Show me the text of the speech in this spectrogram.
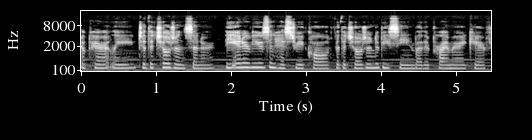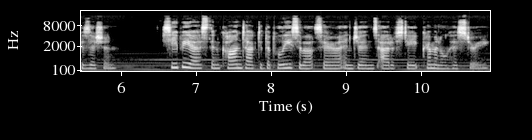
Apparently, to the Children's Center, the interviews and history called for the children to be seen by their primary care physician. CPS then contacted the police about Sarah and Jen's out of state criminal history.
